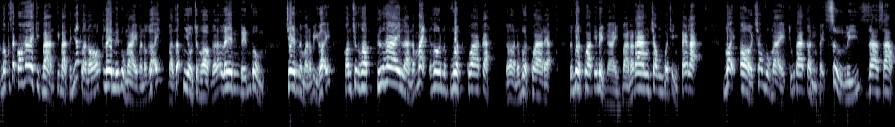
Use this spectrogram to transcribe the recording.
nó sẽ có hai kịch bản. Kịch bản thứ nhất là nó lên đến vùng này và nó gãy và rất nhiều trường hợp nó đã lên đến vùng trên mà nó bị gãy. Còn trường hợp thứ hai là nó mạnh hơn nó vượt qua cả à, nó vượt qua đấy ạ nó vượt qua cái đỉnh này và nó đang trong quá trình test lại. Vậy ở trong vùng này chúng ta cần phải xử lý ra sao?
